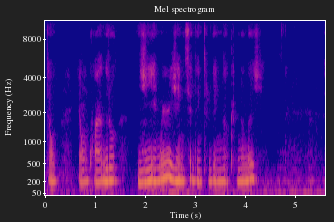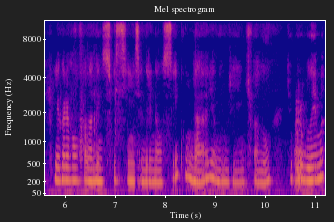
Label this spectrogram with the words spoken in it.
Então, é um quadro de emergência dentro da endocrinologia. E agora vamos falar da insuficiência adrenal secundária. Que a gente falou que o problema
